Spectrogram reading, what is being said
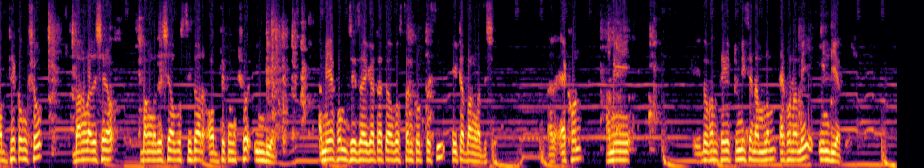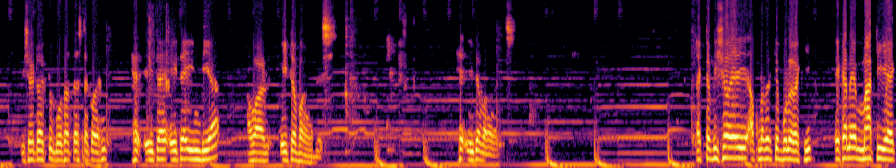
অর্ধেক অংশ বাংলাদেশে বাংলাদেশে অবস্থিত আর অর্ধেক অংশ ইন্ডিয়া। আমি এখন যে জায়গাটাতে অবস্থান করতেছি এটা বাংলাদেশে। আর এখন আমি এই দোকান থেকে একটু নিচে নামলাম এখন আমি ইন্ডিয়াতে। বিষয়টা একটু বোঝার চেষ্টা করেন হ্যাঁ, এইটা এইটা ইন্ডিয়া আবার এইটা বাংলাদেশ। হ্যাঁ, এইটা বাংলাদেশ। একটা বিষয় আপনাদেরকে বলে রাখি, এখানে মাটি এক,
